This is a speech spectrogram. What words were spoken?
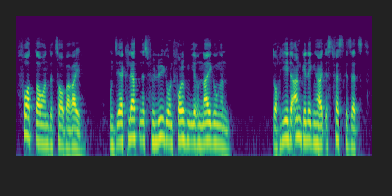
fortdauernde Zauberei. Und sie erklärten es für Lüge und folgen ihren Neigungen. Doch jede Angelegenheit ist festgesetzt.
